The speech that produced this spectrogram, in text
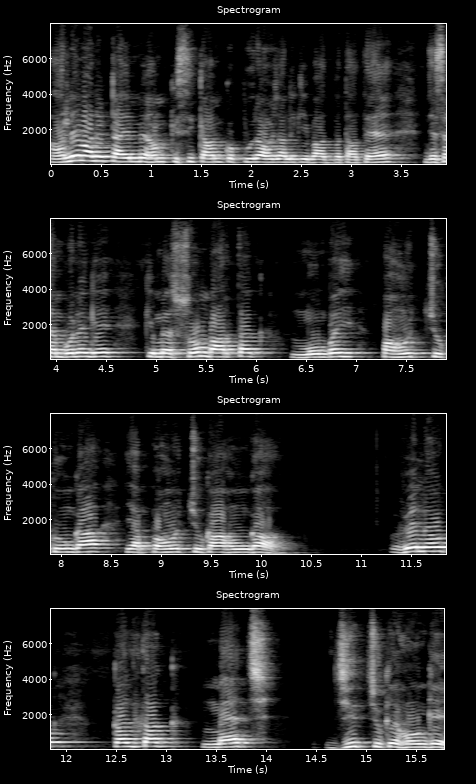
आने वाले टाइम में हम किसी काम को पूरा हो जाने की बात बताते हैं। जैसे हम बोलेंगे कि मैं सोमवार तक मुंबई पहुँच चुकूँगा या पहुँच चुका हूँगा। वे लोग कल तक मैच जीत चुके होंगे।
